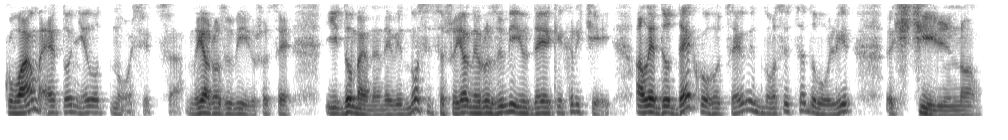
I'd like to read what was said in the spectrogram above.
к вам это не относится. Ну, я розумію, що це і до мене не відноситься, що я не розумію деяких речей. Але до декого це відноситься доволі щільно.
